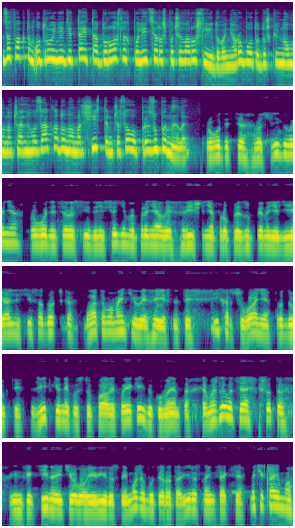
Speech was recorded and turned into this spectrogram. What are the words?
За фактом отруєння дітей та дорослих поліція розпочала розслідування. Роботу дошкільного навчального закладу номер 6 тимчасово призупинили. Проводиться розслідування. Проводяться розслідування. Сьогодні ми прийняли рішення про призупинення діяльності садочка. Багато моментів вияснити і харчування, продукти, звідки вони поступали, по яких документах. Можливо, це щось інфекційної етіології вірусної, може бути ротавірусна інфекція. Ми чекаємо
